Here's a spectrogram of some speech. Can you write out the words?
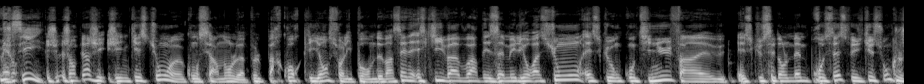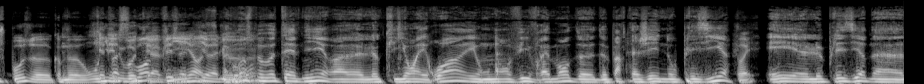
Merci. Je- Jean-Pierre, j'ai j'ai une question euh, concernant le, un peu le parcours client sur l'hipporome de Vincennes. Est-ce qu'il va avoir des améliorations? Est-ce qu'on continue? Enfin, est-ce que c'est dans le même process? C'est une question que je pose. euh, Comme euh, on y va souvent avec les amis, à venir, euh, le client est roi et on a envie vraiment de, de partager nos plaisirs. Oui. Et euh, le plaisir d'un-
